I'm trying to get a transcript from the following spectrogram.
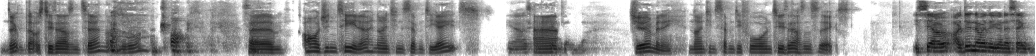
Nope, that was 2010. Another one. Oh, God. Um, Argentina, 1978. Yeah, I was Um, thinking that. Germany, 1974 and 2006. You see, I, I didn't know whether you were going to say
